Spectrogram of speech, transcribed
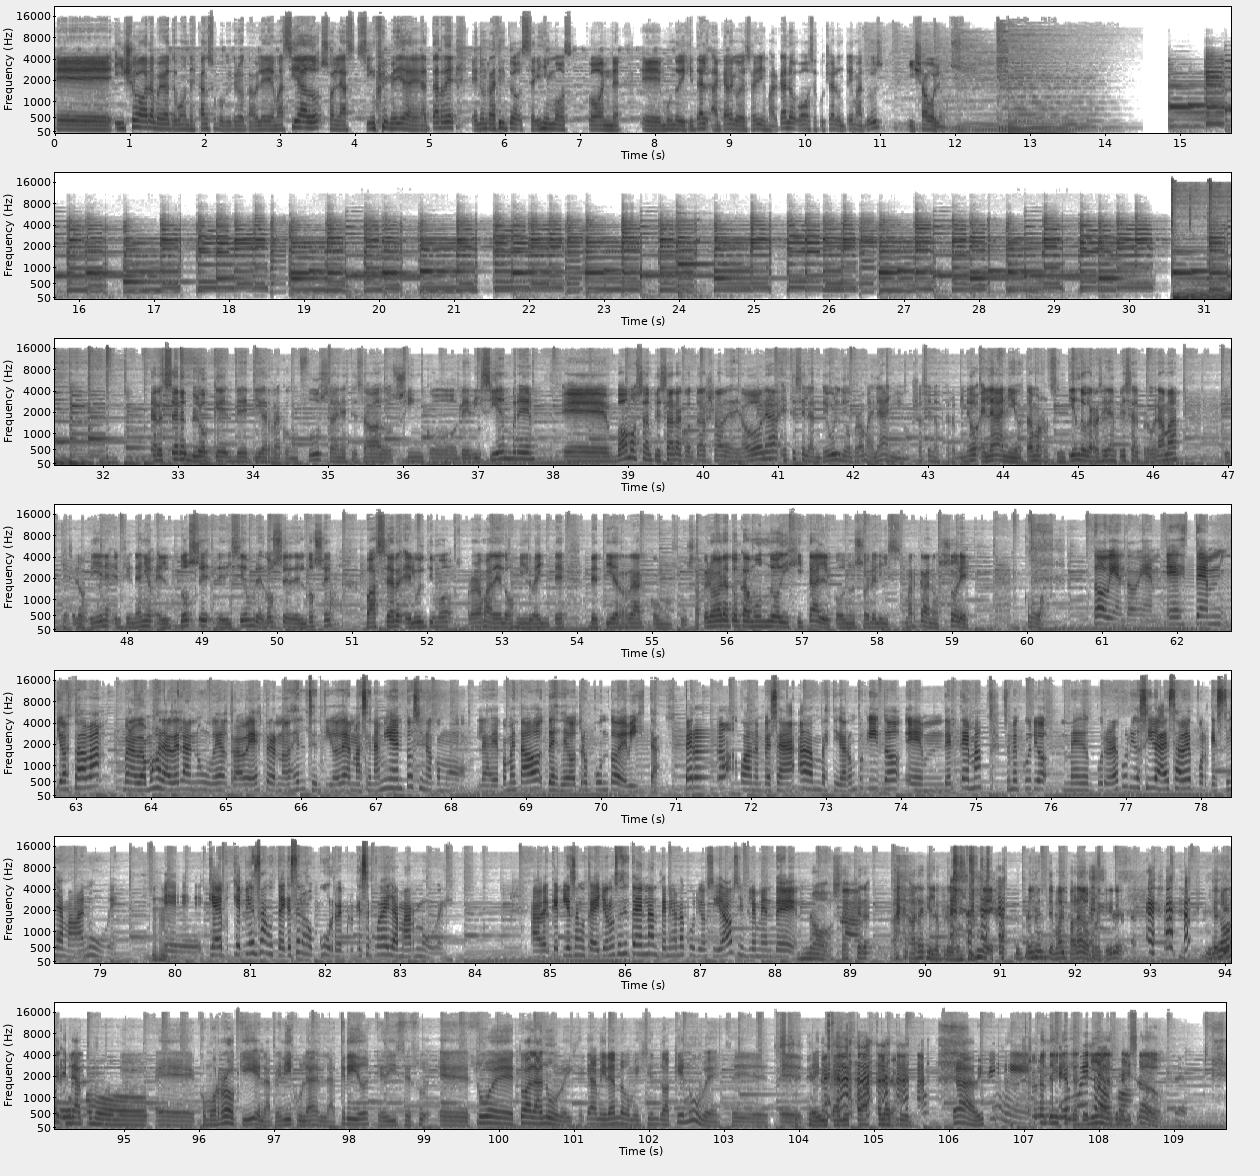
Eh, y yo ahora me voy a tomar un descanso porque creo que hablé demasiado. Son las cinco y media de la tarde. En un ratito seguimos con eh, Mundo Digital a cargo de Solis Marcano. Vamos a escuchar un tema cruz y ya volvemos. Tercer bloque de Tierra Confusa en este sábado 5 de diciembre. Eh, vamos a empezar a contar ya desde ahora. Este es el anteúltimo programa del año. Ya se nos terminó el año. Estamos sintiendo que recién empieza el programa. Pero viene el fin de año, el 12 de diciembre, 12 del 12, va a ser el último programa del 2020 de Tierra Confusa. Pero ahora toca Mundo Digital con Sorelis Marcano. Sore, ¿cómo va? Todo bien, todo bien. Este, yo estaba, bueno, vamos a hablar de la nube otra vez, pero no desde el sentido de almacenamiento, sino como les había comentado, desde otro punto de vista. Pero cuando empecé a investigar un poquito em, del tema, se me ocurrió, me ocurrió la curiosidad de saber por qué se llamaba nube. Eh, ¿qué, ¿Qué piensan ustedes? ¿Qué se les ocurre? ¿Por qué se puede llamar nube? A ver qué piensan ustedes. Yo no sé si ustedes han tenido la curiosidad o simplemente. No, o sea, es que ahora que lo pregunté me dejaste totalmente mal parado porque. era como, eh, como Rocky en la película, en la Creed, que dice eh, sube toda la nube y se queda mirando como diciendo ¿a qué nube? Se, eh, Yo lo tenía, tenía naturalizado.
